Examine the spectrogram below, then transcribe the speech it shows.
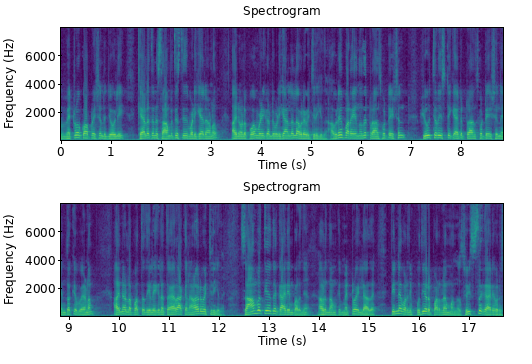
മെട്രോ കോർപ്പറേഷന്റെ ജോലി കേരളത്തിന്റെ സാമ്പത്തിക സ്ഥിതി പഠിക്കാനാണോ അതിനുള്ള പോകാൻ വഴി കണ്ടുപിടിക്കാനല്ലല്ലോ അവരെ വെച്ചിരിക്കുന്നത്. അവർ പറയുന്നത് ട്രാൻസ്പോർട്ടേഷൻ ഫ്യൂച്ചറിസ്റ്റിക് ആയിട്ട് ട്രാൻസ്പോർട്ടേഷൻ എന്തൊക്കെ വേണം അതിനുള്ള പദ്ധതികൾ ഇങ്ങനെ തയ്യാറാക്കാനാണ് അവർ വെച്ചിരിക്കുന്നത്. സാമ്പത്തികത്തെ കാര്യം പറഞ്ഞ് അവർ നമുക്ക് മെട്രോ ഇല്ലാതെ പിന്നെ പറഞ്ഞ് പുതിയൊരു പഠനം വന്ന് സ്വിസ്സുകാർ ഒരു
